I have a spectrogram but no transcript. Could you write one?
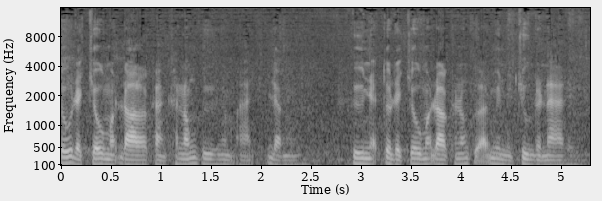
ទោសដែលចូលមកដល់ខាងក្នុងគឺខ្ញុំអាចដឹងគឺអ្នកទោសដែលចូលមកដល់ក្នុងគឺអត់មានបញ្ជូនទៅណាទេ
